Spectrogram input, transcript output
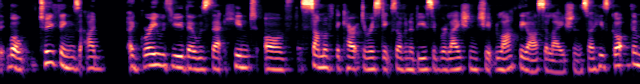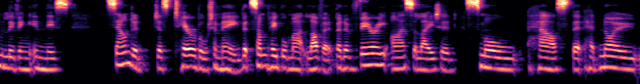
th- well, two things I agree with you. There was that hint of some of the characteristics of an abusive relationship, like the isolation. So he's got them living in this. Sounded just terrible to me, but some people might love it. But a very isolated, small house that had no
